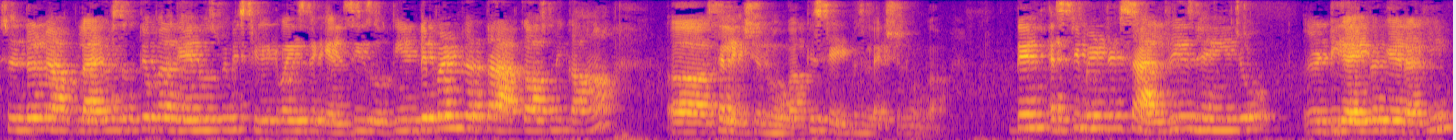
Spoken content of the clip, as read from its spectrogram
सेंट्रल में आप अप्लाई कर सकते हो, पर अगेन उसमें भी स्टेट वाइज वैकेंसीज होती है। डिपेंड करता है आपका उसमें कहा सिलेक्शन होगा, किस स्टेट में सिलेक्शन होगा। देन एस्टिमेटेड सैलरीज हैं ये जो डीआई वगैरह की।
